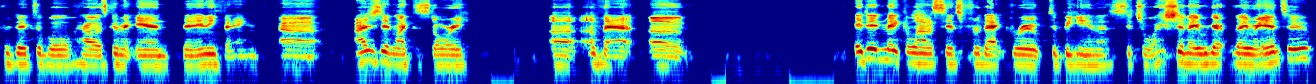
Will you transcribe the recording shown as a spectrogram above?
predictable how it's going to end than anything. Uh, I just didn't like the story uh, of that. Uh, it didn't make a lot of sense for that group to be in a situation they were they were into.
